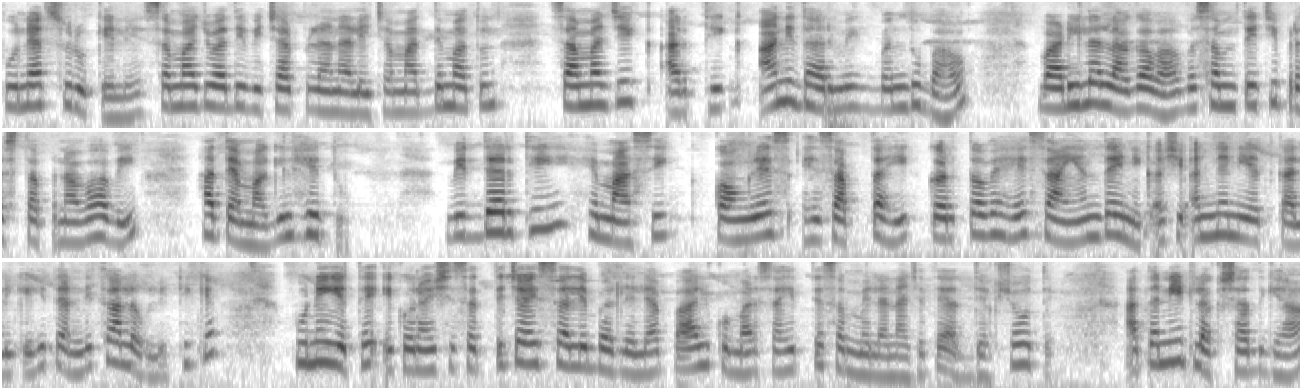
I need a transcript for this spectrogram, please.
पुण्यात सुरू केले. समाजवादी विचारप्रणालीच्या माध्यमातून सामाजिक आर्थिक आणि धार्मिक बंधुभाव वाढीला लागावा व समतेची प्रस्थापना व्हावी हा त्यामागील हेतू. विद्यार्थी हे मासिक काँग्रेस हे साप्ताहिक कर्तव्य हे सायन दैनिक अशी अन्य नियतकालिकेही त्यांनी चालवली ठीक आहे? पुणे येथे एकोणीसशे सत्तेचाळीस साली भरलेल्या बालकुमार साहित्य संमेलनाचे ते अध्यक्ष होते. आता नीट लक्षात घ्या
